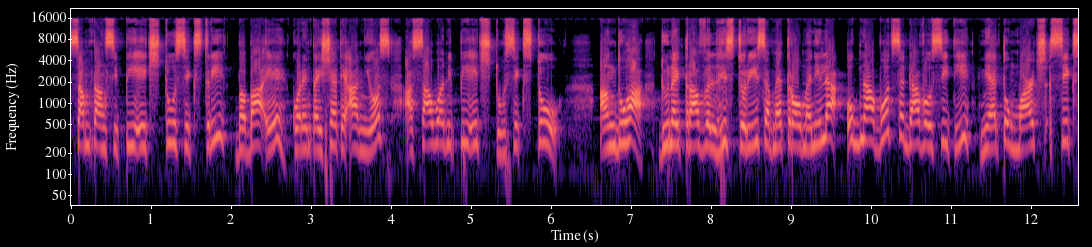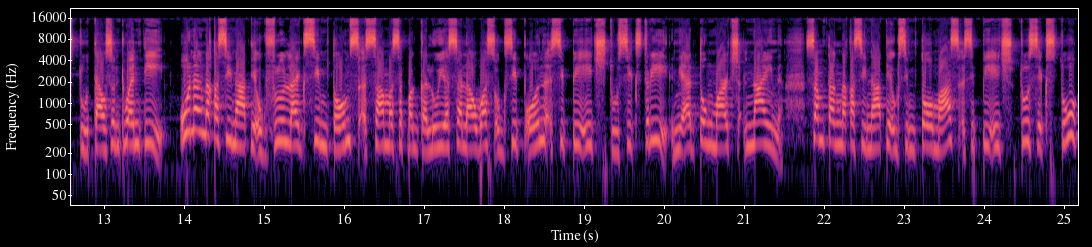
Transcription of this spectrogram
Samtang si PH263, babae, 47 anyos, asawa ni PH262. Ang duha, dunay travel history sa Metro Manila ug nabot sa Davao City niadtong March 6, 2020. Unang nakasinati og flu-like symptoms sama sa pagkaluya sa lawas ug sipon si PH263 niadtong March 9, samtang nakasinati og simptomas si PH262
